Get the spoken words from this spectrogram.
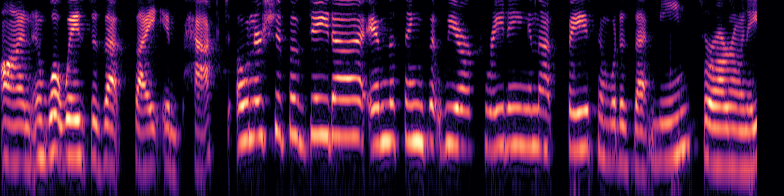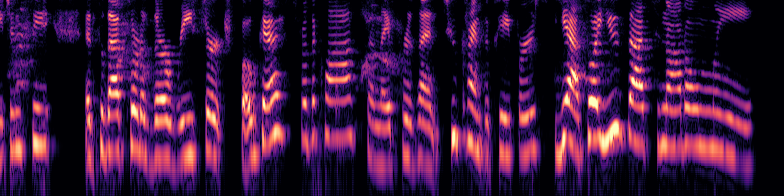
on in what ways does that site impact ownership of data and the things that we are creating in that space and what does that mean for our own agency? And so that's sort of their research focus for the class and they present two kinds of papers. Yeah so i use that to not only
